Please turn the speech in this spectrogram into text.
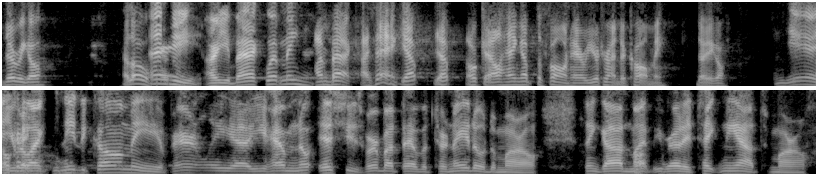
There we go. Hello. Hey, are you back with me? I'm back. I think. Yep. Yep. Okay. I'll hang up the phone here. You're trying to call me. There you go. Yeah, you were like, you need to call me. Apparently, uh, you have no issues. We're about to have a tornado tomorrow. think God might be ready to take me out tomorrow.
